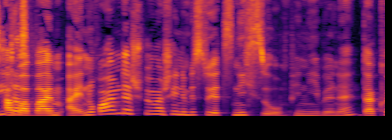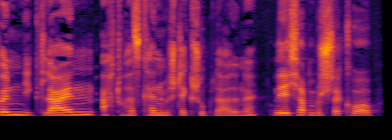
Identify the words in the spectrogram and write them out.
sieht Aber das beim Einräumen der Spülmaschine bist du jetzt nicht so penibel, ne? Da können die kleinen, ach, du hast keine Besteckschublade, ne? Nee, ich habe einen Besteckkorb.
